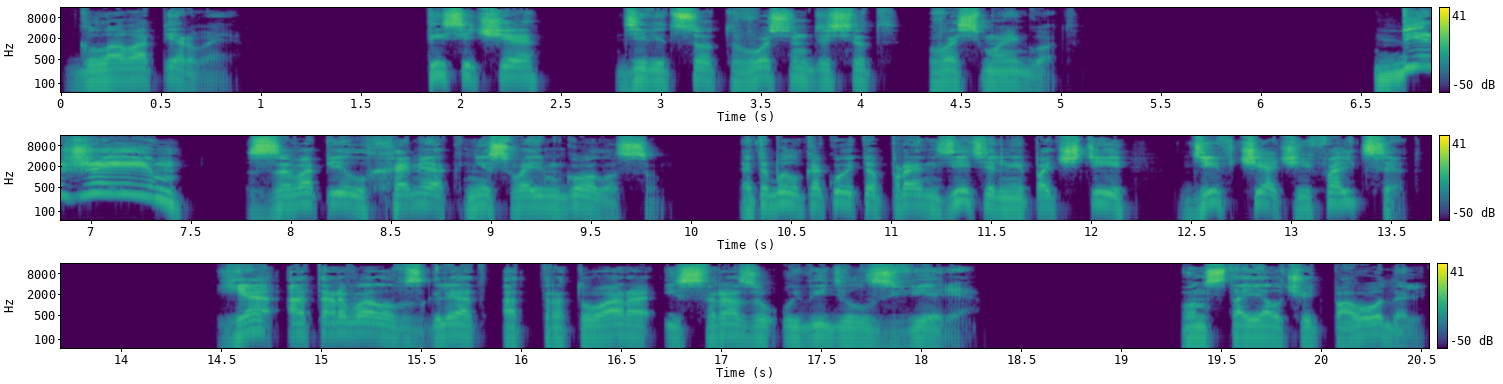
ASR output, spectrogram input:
Глава первая. 1988 год. «Бежим!» — завопил хомяк не своим голосом. Это был какой-то пронзительный, почти девчачий фальцет. Я оторвал взгляд от тротуара и сразу увидел зверя. Он стоял чуть поодаль,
